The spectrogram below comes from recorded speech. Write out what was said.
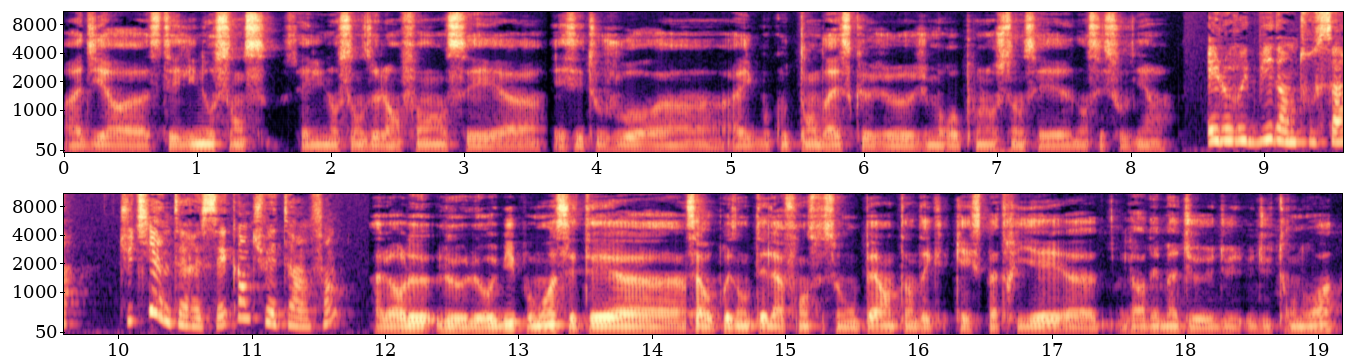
on va dire, euh, c'était l'innocence. C'est l'innocence de l'enfance et, euh, et c'est toujours avec beaucoup de tendresse que je, je me replonge dans ces, dans ces souvenirs-là. Et le rugby dans tout ça Tu t'y intéressais quand tu étais enfant? Alors le, le, rugby pour moi c'était euh, ça représentait la France parce que mon père en tant qu'expatrié euh, lors des matchs du, du, du tournoi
